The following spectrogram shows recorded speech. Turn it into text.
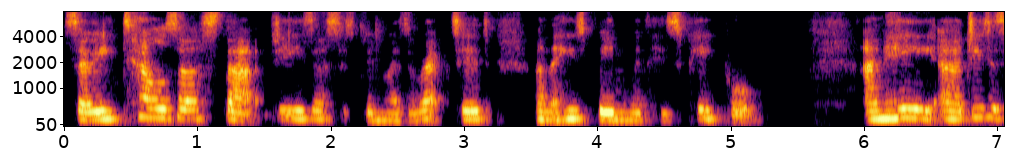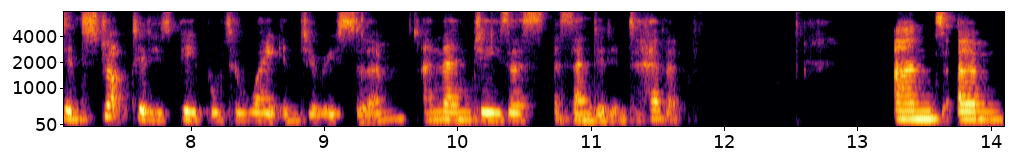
So he tells us that Jesus has been resurrected and that he's been with his people. And he, uh, Jesus instructed his people to wait in Jerusalem, and then Jesus ascended into heaven. And um,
